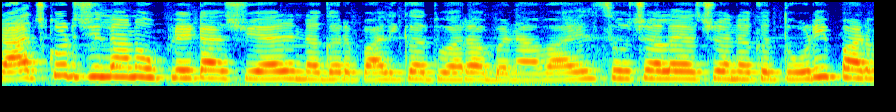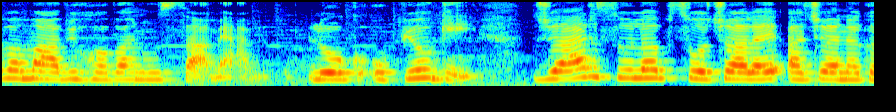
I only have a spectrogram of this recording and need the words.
રાજકોટ જિલ્લાના ઉપલેટા શહેર નગરપાલિકા દ્વારા બનાવાયેલ શૌચાલય અચાનક તોડી પાડવામાં આવ્યું હોવાનું સામે આવ્યું. લોક ઉપયોગી, જાહેર સુલભ શૌચાલય અચાનક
